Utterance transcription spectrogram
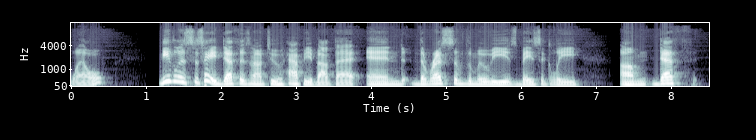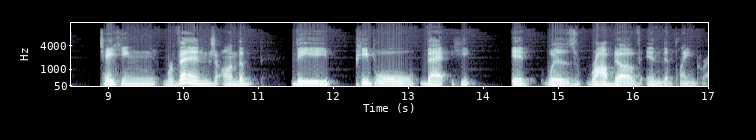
well needless to say death is not too happy about that and the rest of the movie is basically um death taking revenge on the the people that he it was robbed of in the plane crash.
